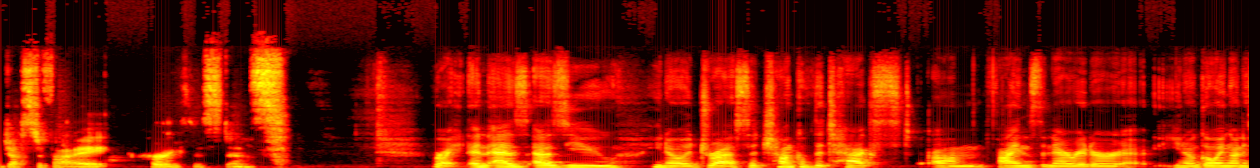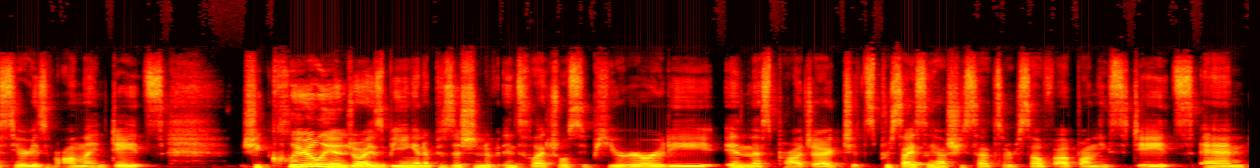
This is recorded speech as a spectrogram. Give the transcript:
justify her existence right and as as you you know address a chunk of the text um, finds the narrator you know going on a series of online dates she clearly enjoys being in a position of intellectual superiority in this project. It's precisely how she sets herself up on these dates. And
